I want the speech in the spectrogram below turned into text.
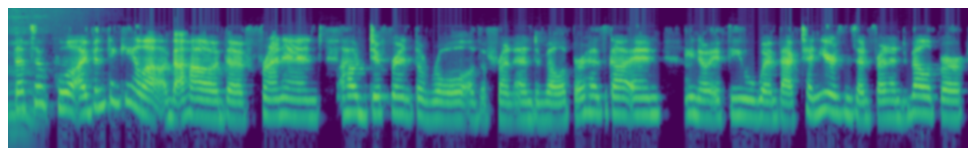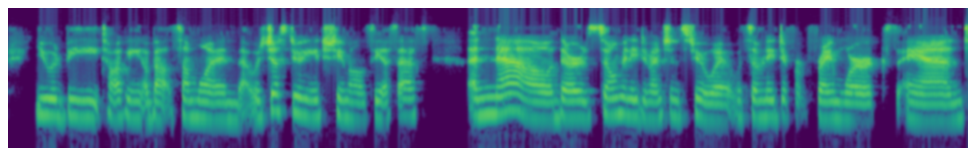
That's so cool. I've been thinking a lot about how the front end, how different the role of the front end developer has gotten. You know, if you went back 10 years and said front end developer, you would be talking about someone that was just doing HTML and CSS. And now there's so many dimensions to it with so many different frameworks and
